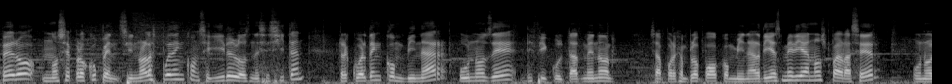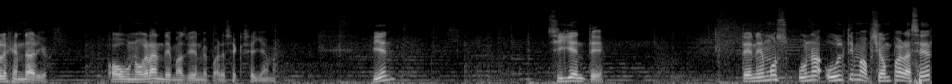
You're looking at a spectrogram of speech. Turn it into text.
Pero no se preocupen, si no las pueden conseguir y los necesitan, recuerden combinar unos de dificultad menor. O sea, por ejemplo, puedo combinar 10 medianos para hacer uno legendario. O uno grande, más bien me parece que se llama. Bien. Siguiente. Tenemos una última opción para hacer,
